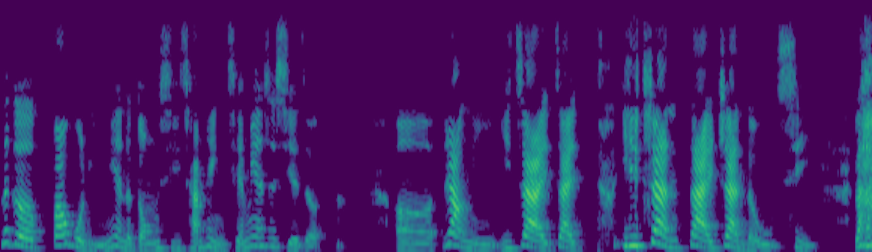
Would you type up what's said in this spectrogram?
那个包裹里面的东西，产品前面是写着，呃，让你一战再 一战再战的武器。然后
